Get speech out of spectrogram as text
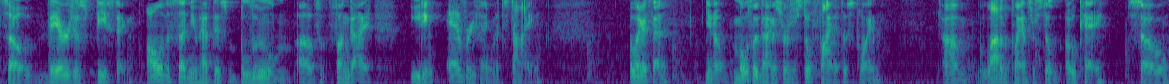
So they're just feasting. All of a sudden you have this bloom of fungi eating everything that's dying. But like I said, you know, most of the dinosaurs are still fine at this point. Um, a lot of the plants are still okay. So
